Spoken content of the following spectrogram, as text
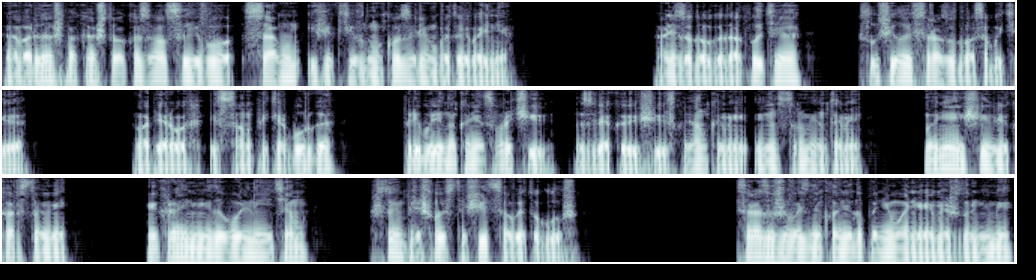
абордаж пока что оказался его самым эффективным козырем в этой войне. А незадолго до отплытия случилось сразу два события. Во-первых, из Санкт-Петербурга прибыли, наконец, врачи, звякающие склянками и инструментами, воняющие лекарствами и крайне недовольные тем, что им пришлось тащиться в эту глушь. Сразу же возникло недопонимание между ними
